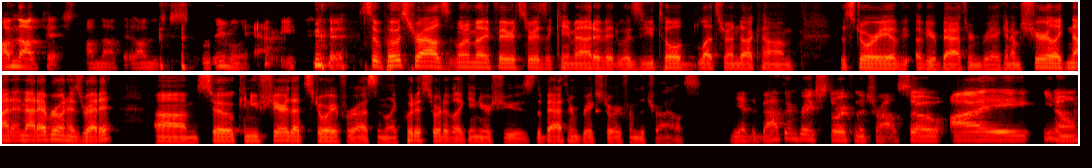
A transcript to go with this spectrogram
I'm not pissed. I'm not pissed. I'm extremely happy. so post trials, one of my favorite stories that came out of it was you told LetsRun.com the story of of your bathroom break, and I'm sure like not not everyone has read it. Um, so can you share that story for us and like put us sort of like in your shoes, the bathroom break story from the trials? Yeah, the bathroom break story from the trial. So I, you know,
